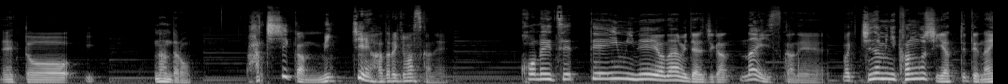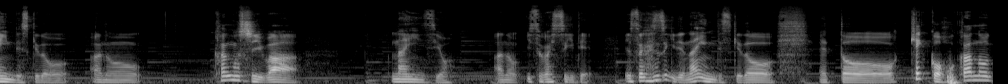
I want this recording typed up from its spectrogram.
えっとなんだろう。8時間みっちり働きますかね？これ絶対意味ねえよなみたいな時間ないっすかね、まあ、ちなみに看護師やっててないんですけどあの看護師はないんですよ。あの忙しすぎて。忙しすぎてないんですけどえっと結構他の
